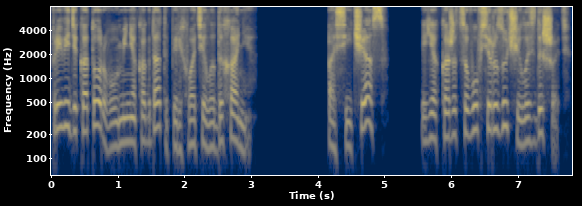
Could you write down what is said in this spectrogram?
при виде которого у меня когда-то перехватило дыхание. А сейчас я, кажется, вовсе разучилась дышать.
